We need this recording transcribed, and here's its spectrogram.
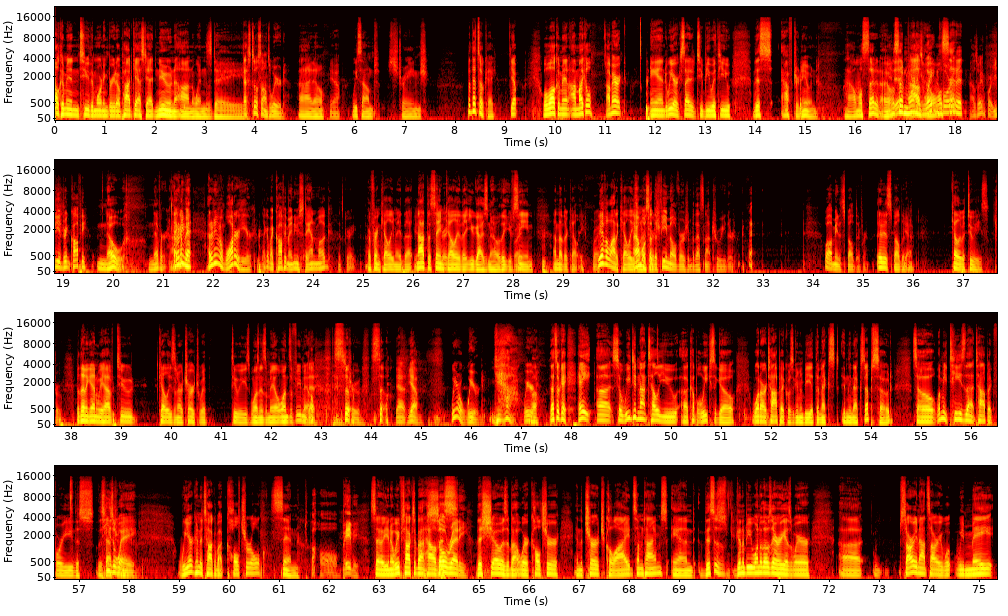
Welcome into the Morning Burrito podcast at noon on Wednesday. That still sounds weird. I know Yeah. we sound strange, but that's okay. Yep. Well, welcome in. I'm Michael, I'm Eric. and we are excited to be with you this afternoon. I almost said it. I almost You said did. morning. I was waiting I almost for said it. I was waiting for it. You need to drink coffee. No, never. I I don't even. my- I don't even water here. I got my coffee, my new stand mug. It's great. Our friend Kelly made that. Yeah, Not the same. Kelly that you guys know that you've Right. seen. Another Kelly. Right. We have a lot of Kellys. I almost said the female version, but that's not true either. well, I mean, it's spelled different. It is spelled Yeah. different. Kelly with two e's. True. But then again, we have two Kellys in our church with two e's. One is a male, one's a female. That, that's So- true. So Yeah, yeah. We are weird. yeah, Weird. Well, that's okay. Hey, uh, so we did not tell you a couple weeks ago what our topic was going to be at the next in the next episode. So let me tease that topic for you this this Tease afternoon. away. We are going to talk about cultural sin. Oh, baby. So you know we've talked about how so this, ready. This show is about where culture and the church collide sometimes, and this is going to be one of those areas where, uh, sorry, not sorry, we may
